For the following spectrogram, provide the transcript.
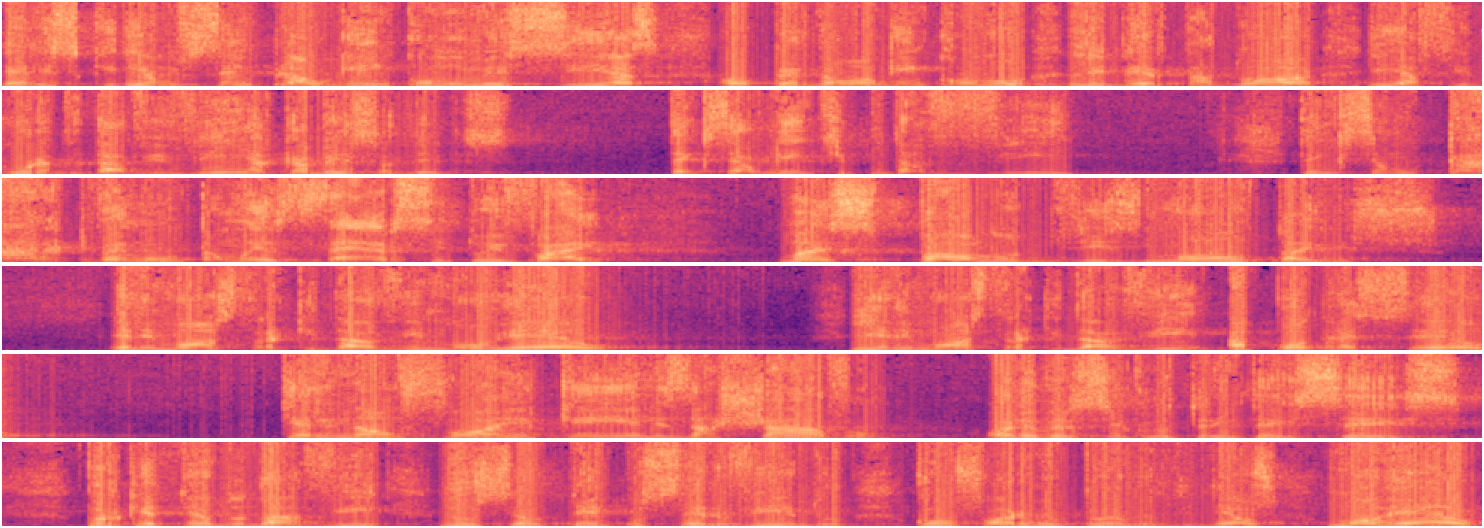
Eles queriam sempre alguém como Messias, ou perdão, alguém como libertador, e a figura de Davi vinha à cabeça deles. Tem que ser alguém tipo Davi. Tem que ser um cara que vai montar um exército e vai. Mas Paulo desmonta isso. Ele mostra que Davi morreu. E ele mostra que Davi apodreceu que ele não foi quem eles achavam. Olha o versículo 36. Porque tendo Davi no seu tempo servido, conforme o plano de Deus, morreu.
